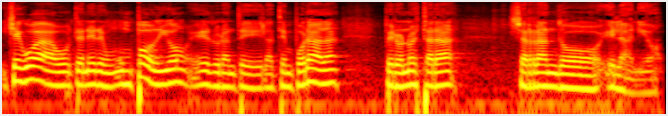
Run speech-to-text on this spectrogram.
y llegó a obtener un, podio eh, durante la temporada, pero no estará cerrando el año.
